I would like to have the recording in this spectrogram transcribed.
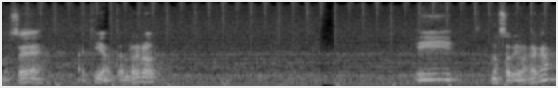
no sé, aquí hasta el reloj y nos salimos de acá.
